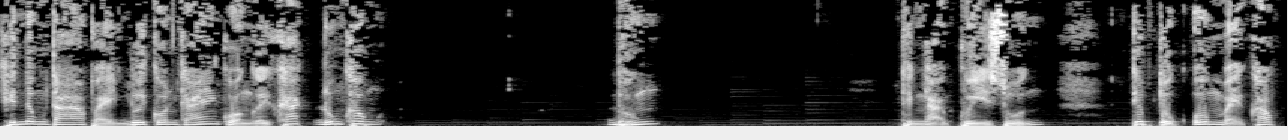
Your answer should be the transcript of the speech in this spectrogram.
Khiến ông ta phải nuôi con gái của người khác, đúng không? Đúng. Thanh Hạ quỳ xuống, Tiếp tục ôm mẹ khóc.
